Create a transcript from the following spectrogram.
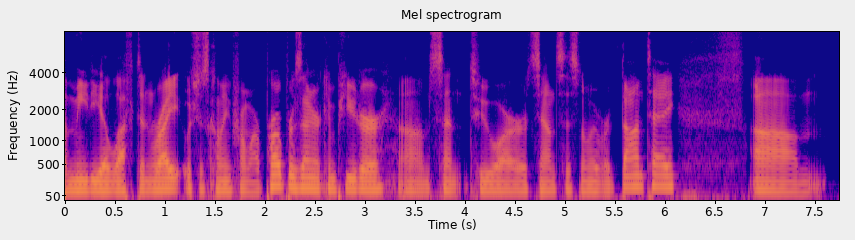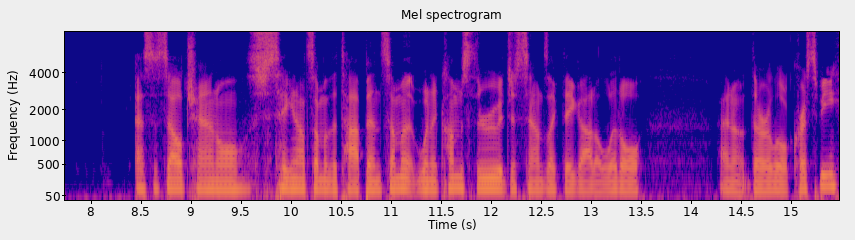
media left and right, which is coming from our ProPresenter computer, um, sent to our sound system over Dante. Um, SSL channel, just taking out some of the top end. Some of when it comes through, it just sounds like they got a little. I don't they're a little crispy.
